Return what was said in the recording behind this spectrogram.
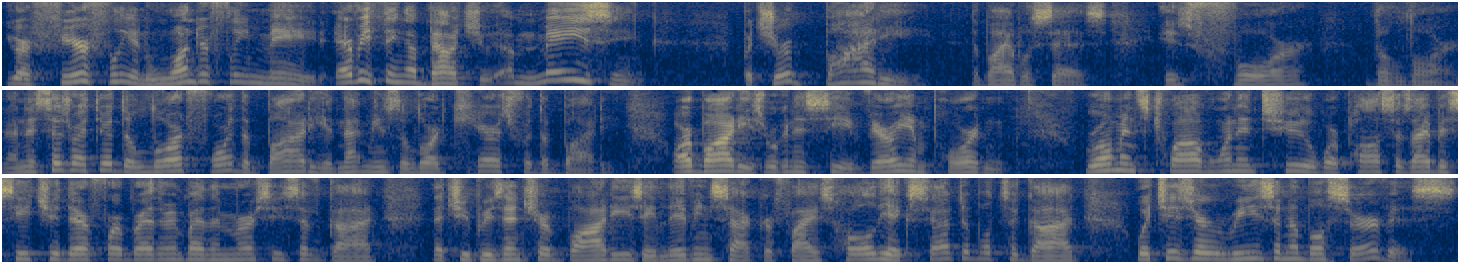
You are fearfully and wonderfully made. Everything about you, amazing. But your body, the Bible says, is for the Lord. And it says right there, the Lord for the body, and that means the Lord cares for the body. Our bodies, we're going to see, very important. Romans 12, 1 and 2, where Paul says, I beseech you, therefore, brethren, by the mercies of God, that you present your bodies a living sacrifice, holy acceptable to God, which is your reasonable service.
